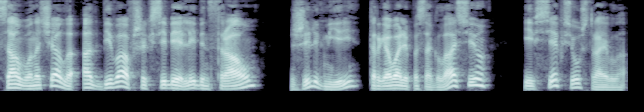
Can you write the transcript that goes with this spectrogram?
самого начала отбивавших себе Лебенстраум, жили в мире, торговали по согласию, и всех все устраивало,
